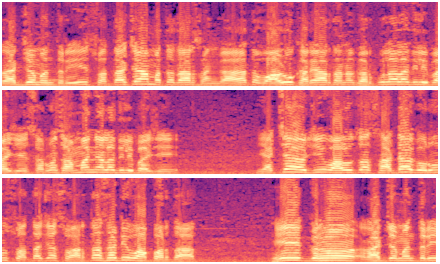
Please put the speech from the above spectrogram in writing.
राज्यमंत्री स्वतःच्या मतदारसंघात वाळू खऱ्या अर्थानं घरकुलाला दिली पाहिजे सर्वसामान्याला दिली पाहिजे. याच्याऐवजी वाळूचा साठा करून स्वतःच्या स्वार्थासाठी वापरतात. हे गृह राज्यमंत्री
